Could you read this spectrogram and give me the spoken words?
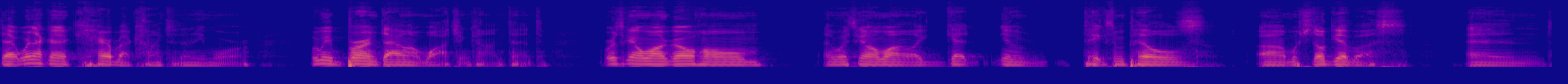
that we're not gonna care about content anymore. We're gonna be burned down on watching content. We're just gonna want to go home and we're just gonna want to like get you know take some pills, um, which they'll give us, and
